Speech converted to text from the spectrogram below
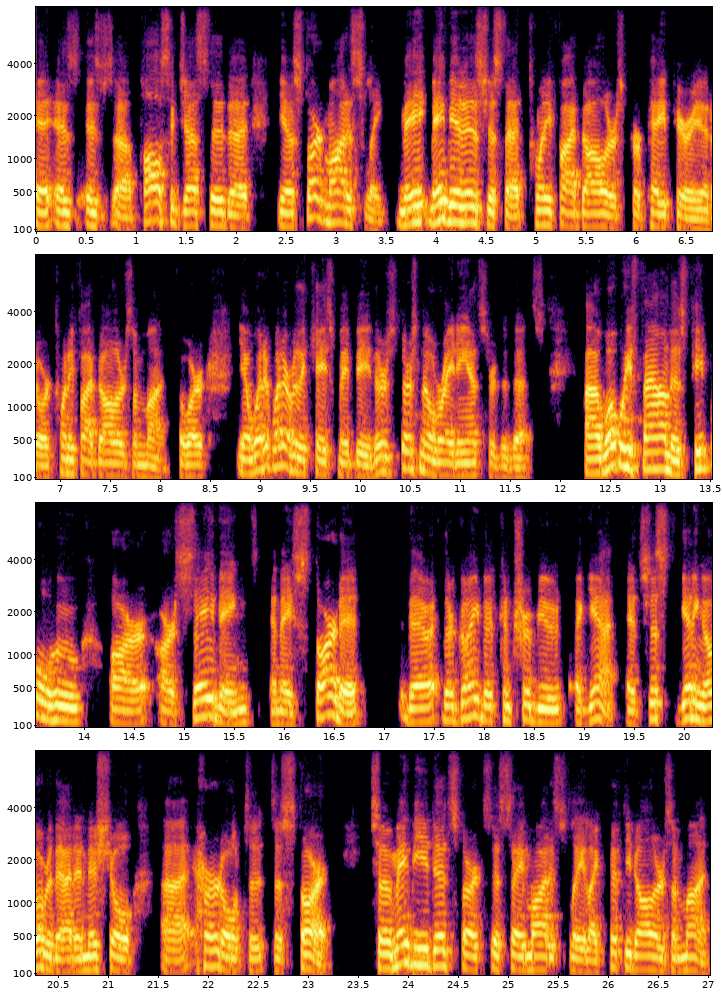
as, as uh, Paul suggested, uh, you know, start modestly. May, maybe it is just that $25 per pay period or $25 a month or, you know, whatever the case may be. There's, there's no right answer to this. Uh, what we found is people who are, are saving and they start it, they're, they're going to contribute again. It's just getting over that initial uh, hurdle to, to start. So maybe you did start to say modestly, like $50 a month.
